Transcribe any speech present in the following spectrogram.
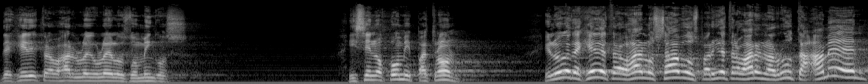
Dejé de trabajar luego, luego los domingos. Y se enojó mi patrón. Y luego dejé de trabajar los sábados para ir a trabajar en la ruta. Amén.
